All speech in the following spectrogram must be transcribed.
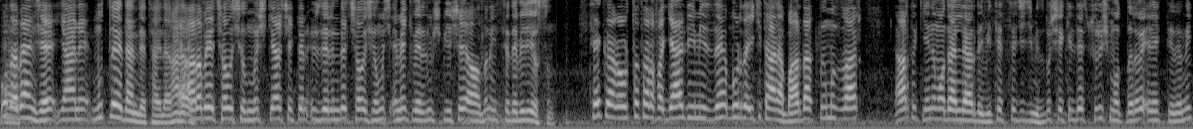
Bu da Evet. bence yani mutlu eden detaylar. Hani Evet. arabaya çalışılmış, gerçekten üzerinde çalışılmış, emek verilmiş bir şey aldığını hissedebiliyorsun. Tekrar orta tarafa geldiğimizde burada iki tane bardaklığımız var. Artık yeni modellerde vites seçicimiz bu şekilde sürüş modları ve elektronik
